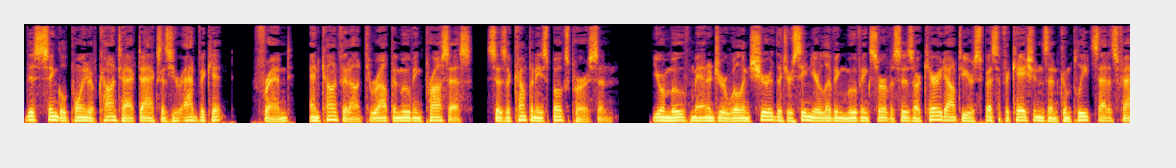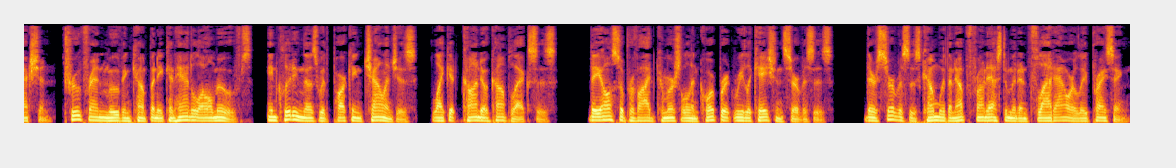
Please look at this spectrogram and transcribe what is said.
This single point of contact acts as your advocate, friend, and confidant throughout the moving process, says a company spokesperson. Your move manager will ensure that your senior living moving services are carried out to your specifications and complete satisfaction. True Friend Moving Company can handle all moves, including those with parking challenges, like at condo complexes. They also provide commercial and corporate relocation services. Their services come with an upfront estimate and flat hourly pricing.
